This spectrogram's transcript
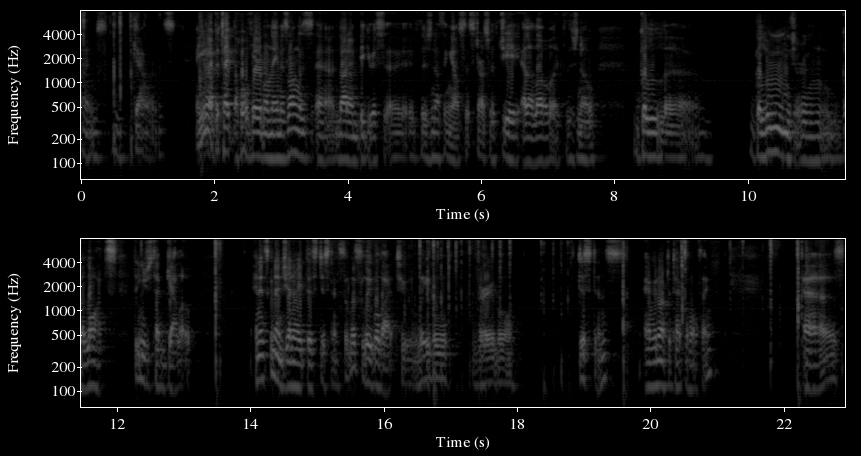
times gallons. And you don't have to type the whole variable name as long as uh, not ambiguous. Uh, if there's nothing else that starts with G-A-L-L-O, like there's no gal uh, galoons or galots, then you just type gallo. And it's going to generate this distance. So let's label that too. Label variable distance, and we don't have to type the whole thing, as,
